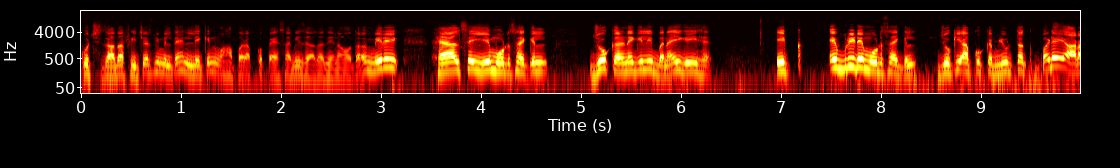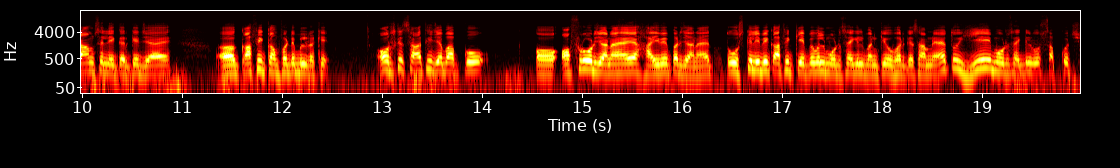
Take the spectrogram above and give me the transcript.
कुछ ज़्यादा फीचर्स भी मिलते हैं लेकिन वहाँ पर आपको पैसा भी ज़्यादा देना होता है। मेरे ख्याल से ये मोटरसाइकिल जो करने के लिए बनाई गई है एक एवरीडे मोटरसाइकिल जो कि आपको कम्यूट तक बड़े आराम से लेकर के जाए काफ़ी कंफर्टेबल रखे और उसके साथ ही जब आपको ऑफ़ रोड जाना है या हाईवे पर जाना है तो उसके लिए भी काफ़ी केपेबल मोटरसाइकिल बन के उभर के सामने आए तो ये मोटरसाइकिल वो सब कुछ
